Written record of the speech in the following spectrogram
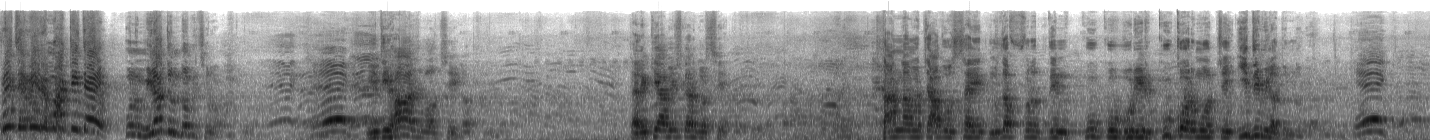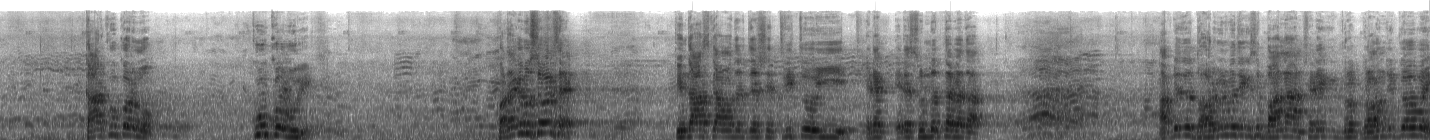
পৃথিবীর মাটিতে কোন মিলাদুল নবী ছিল ইতিহাস বলছে তাহলে কি আবিষ্কার করছে? তার নাম হচ্ছে আবু সাইদ মুজাফরউদ্দিন কুকুবুরির কুকর্ম হচ্ছে ঈদি মিলাদুল নবী। কার কুকর্ম? কুকবুরির। কথা কি বুঝতে পারছেন? কিন্তু আজকে আমাদের দেশে তৃতীয় ঈদ এটা এটা সুন্নত না বেদাত? আপনি যদি ধর্মের মধ্যে কিছু বানান সেটা কি গ্রহণযোগ্য হবে?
